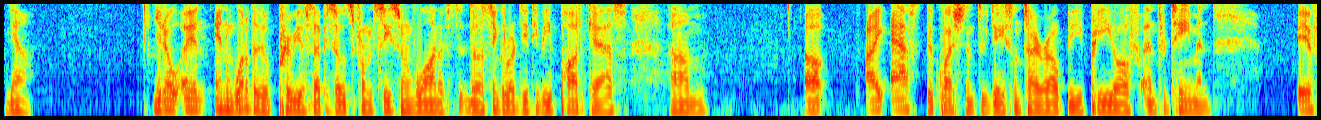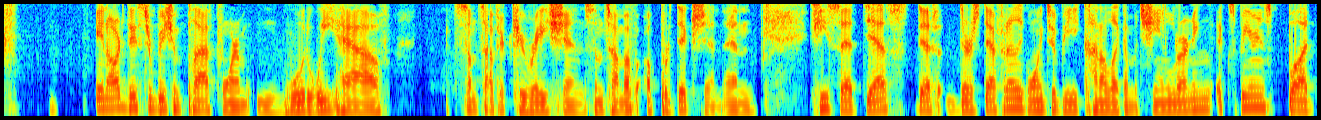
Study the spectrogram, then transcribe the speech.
Yeah. You know, in, in one of the previous episodes from season one of the Singular DTV podcast, um, uh, I asked the question to Jason Tyrell, VP of Entertainment, if in our distribution platform would we have some type of curation, some type of a prediction. And he said, yes, def- there's definitely going to be kind of like a machine learning experience, but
